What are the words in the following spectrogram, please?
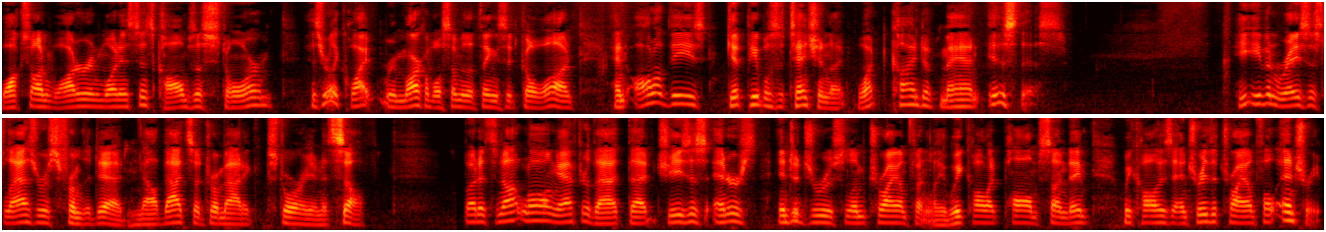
walks on water in one instance, calms a storm. It's really quite remarkable some of the things that go on. And all of these get people's attention like, what kind of man is this? He even raises Lazarus from the dead. Now, that's a dramatic story in itself. But it's not long after that that Jesus enters into Jerusalem triumphantly. We call it Palm Sunday. We call his entry the triumphal entry.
